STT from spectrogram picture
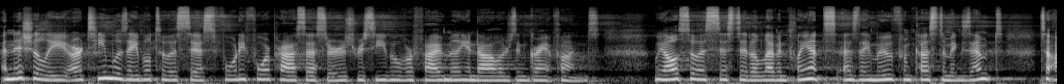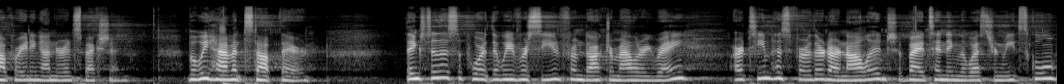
Initially, our team was able to assist 44 processors receive over $5 million in grant funds. We also assisted 11 plants as they moved from custom exempt to operating under inspection. But we haven't stopped there. Thanks to the support that we've received from Dr. Mallory Rahe, our team has furthered our knowledge by attending the Western Meat School,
